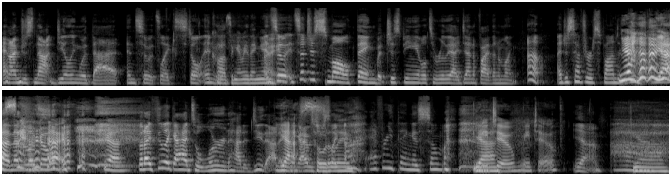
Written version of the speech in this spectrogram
and I'm just not dealing with that, and so it's like still in me. Causing everything. Yeah. And so it's such a small thing, but just being able to really identify that I'm like, oh, I just have to respond to yeah, the email. yeah, and then it'll go away. Yeah. But I feel like I had to learn how to do that. I think I was totally. just like, oh, everything is so much. Yeah. Me too. Me too. yeah. Yeah.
